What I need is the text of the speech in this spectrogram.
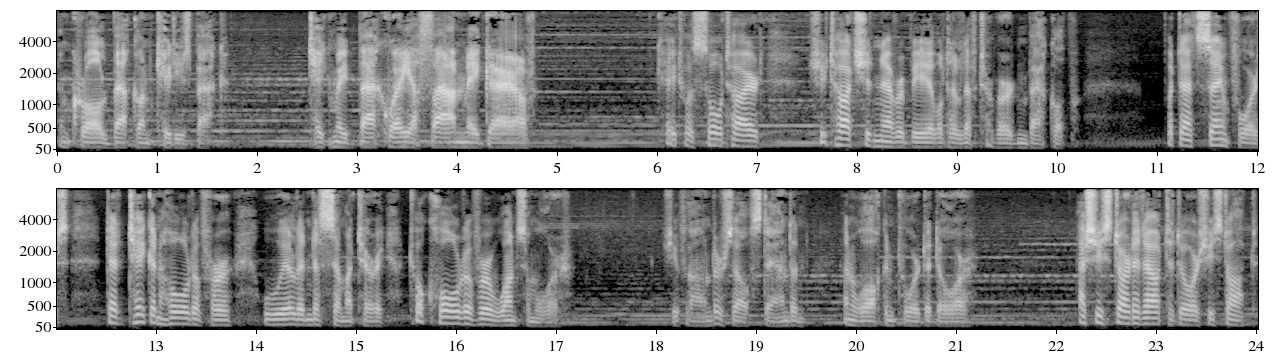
and crawled back on Katie's back. Take me back where you found me, girl. Kate was so tired she thought she'd never be able to lift her burden back up. But that same force that had taken hold of her will in the cemetery took hold of her once more. She found herself standing and walking toward the door. As she started out the door, she stopped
